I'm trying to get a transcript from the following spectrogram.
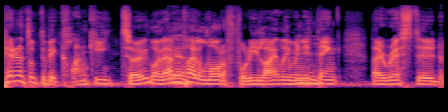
Penrith looked a bit clunky too. Like they haven't Yeah. played a lot of footy lately. When you think they rested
